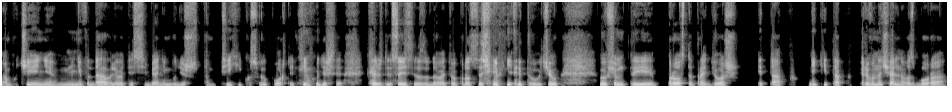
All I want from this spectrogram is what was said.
обучением, не выдавливать из себя, не будешь там психику свою портить, не будешь себе каждую сессию задавать вопрос, зачем я это учу. В общем, ты просто пройдешь этап, некий этап первоначального сбора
